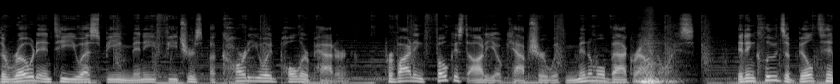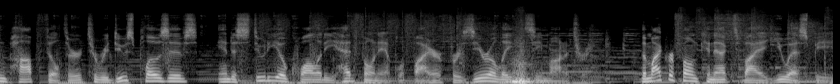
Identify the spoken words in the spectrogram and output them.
The Rode NT-USB Mini features a cardioid polar pattern, providing focused audio capture with minimal background noise. It includes a built-in pop filter to reduce plosives and a studio-quality headphone amplifier for zero-latency monitoring. The microphone connects via USB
